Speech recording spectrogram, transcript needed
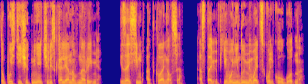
то пусть ищет меня через Коляна в Нарыме. И Засим откланялся, оставив его недоумевать сколько угодно.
